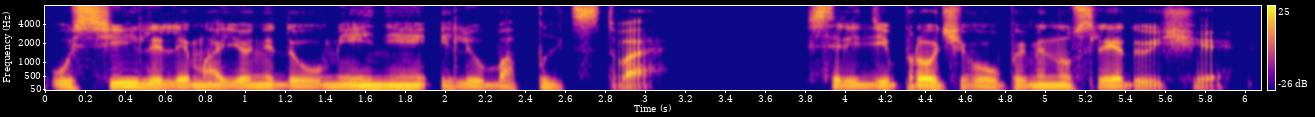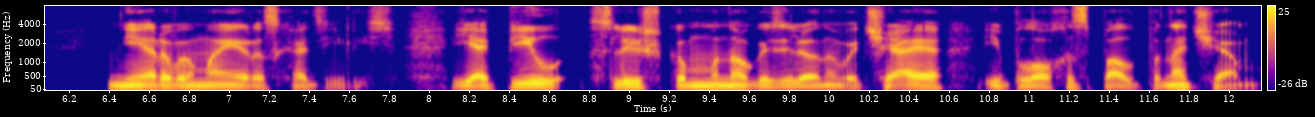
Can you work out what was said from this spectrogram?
усилили мое недоумение и любопытство. Среди прочего упомяну следующее. Нервы мои расходились. Я пил слишком много зеленого чая и плохо спал по ночам.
